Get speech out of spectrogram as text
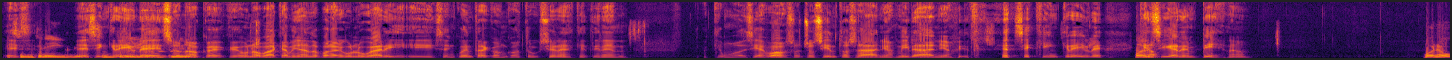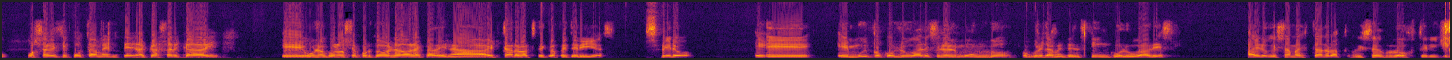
Es, increíble. Es increíble eso, increíble. ¿no? Que, que uno va caminando por algún lugar y, y se encuentra con construcciones que tienen, como decías vos, 800 años, 1000 años. es que increíble Bueno. que sigan en pie, ¿no? Bueno, vos sabés que justamente acá cerca hay, eh, uno conoce por todos lados la cadena Starbucks de cafeterías, Sí. pero eh, en muy pocos lugares en el mundo, concretamente en cinco lugares, hay lo que se llama Starbucks Reserve Roastery, que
